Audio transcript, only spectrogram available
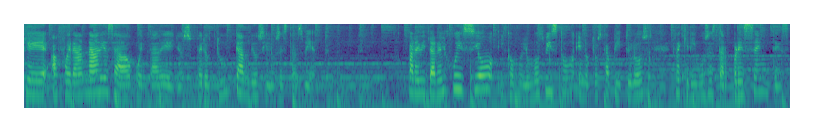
que afuera nadie se ha dado cuenta de ellos, pero tú en cambio los estás viendo. Para evitar el juicio, y como lo hemos visto en otros capítulos, requerimos estar presentes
